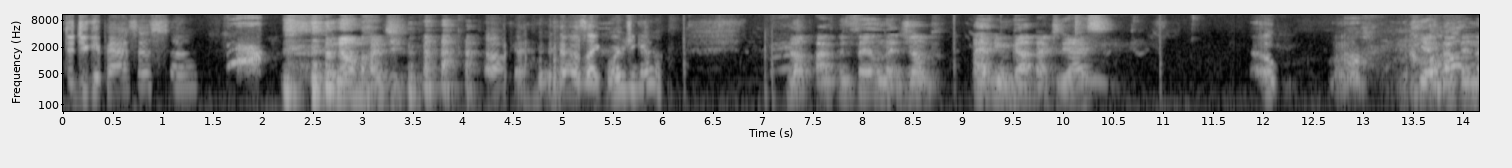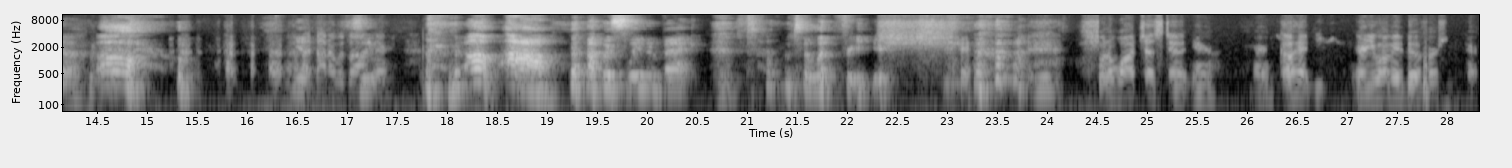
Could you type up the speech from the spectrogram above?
Did you get past this? Uh, no, I'm behind you. oh, okay. I was like, where'd you go? nope, I've been failing that jump. I haven't even got back to the ice. Oh, Yeah, Oh, no. I've been, uh. Oh! yeah. I thought I was on See- there. oh! Ah! I was leaning back to look for you. Shit. want to watch us do it here? Here, go ahead. Or you want me to do it first? Here.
